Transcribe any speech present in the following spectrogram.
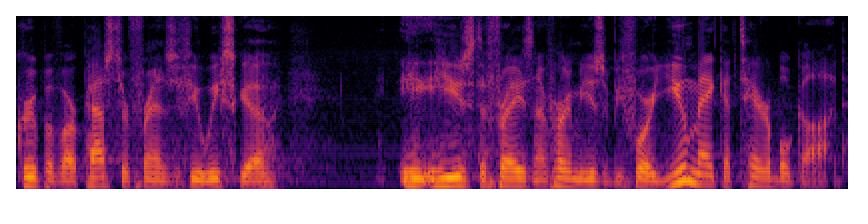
group of our pastor friends a few weeks ago, he, he used the phrase, and I've heard him use it before you make a terrible God.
